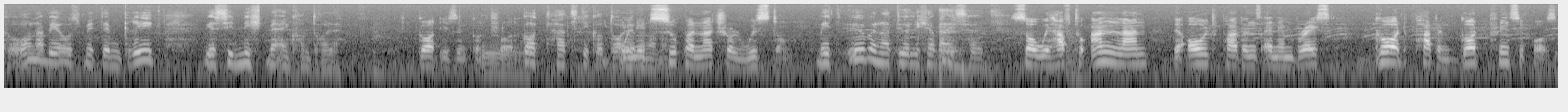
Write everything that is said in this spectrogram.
Coronavirus, mit dem Krieg. Wir sind nicht mehr in Kontrolle. God is in control. Mm. Gott hat die Kontrolle We need supernatural wisdom. Mit übernatürlicher Weisheit. So we have to unlearn the old patterns and embrace God pattern, God principles,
